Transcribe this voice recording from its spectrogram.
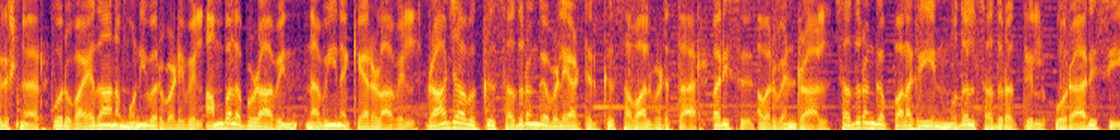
கிருஷ்ணர் ஒரு வயதான முனிவர் வடிவில் அம்பலபுழாவின் நவீன கேரளாவில் ராஜாவுக்கு சதுரங்க விளையாட்டிற்கு சவால் விடுத்தார். பரிசு அவர் வென்றால் சதுரங்க பலகையின் முதல் சதுரத்தில் ஒரு அரிசி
